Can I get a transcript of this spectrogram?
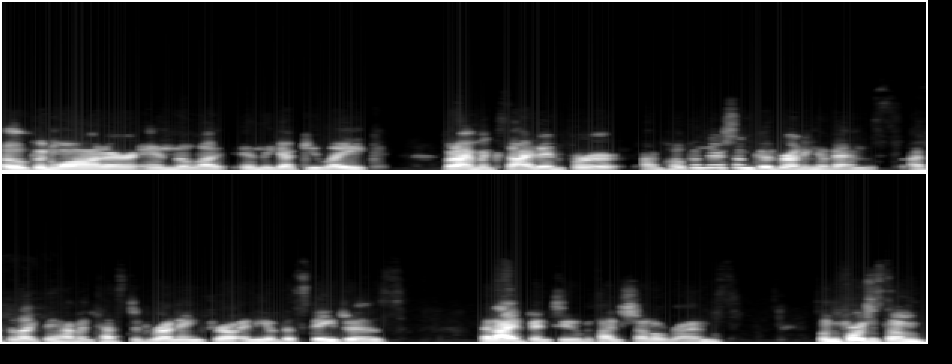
open water in the in the Yucky Lake. But I'm excited for. I'm hoping there's some good running events. I feel like they haven't tested running throughout any of the stages that I've been to besides shuttle runs. Looking forward to some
